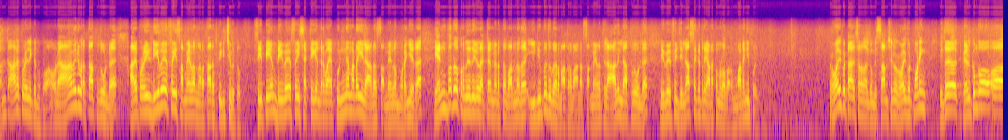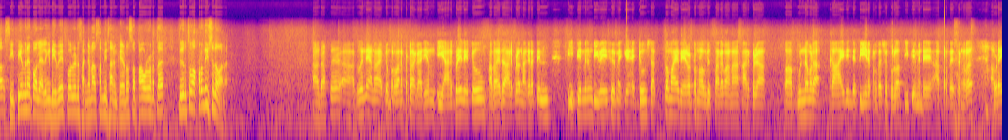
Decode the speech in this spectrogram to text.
നമുക്ക് ആലപ്പുഴയിലേക്ക് ഒന്ന് പോകാം അവിടെ ആളുകൾ എത്താത്തതുകൊണ്ട് ആലപ്പുഴയിൽ ഡിവൈഎഫ്ഐ സമ്മേളനം നടത്താതെ പിരിച്ചുവിട്ടു സി പി എം ഡിവൈഎഫ്ഐ ശക്തി കേന്ദ്രമായ പുന്നമടയിലാണ് സമ്മേളനം മുടങ്ങിയത്. എൺപത് പ്രതിനിധികൾ എത്തേണ്ടിടത്ത് വന്നത് ഇരുപത് പേർ മാത്രമാണ്. സമ്മേളനത്തിൽ ആളില്ലാത്തതുകൊണ്ട് ഡിവൈഎഫ്ഐ ജില്ലാ സെക്രട്ടറി അടക്കമുള്ളവർ മടങ്ങിപ്പോയി. റോയ് കൊട്ടാരശ്ശേരി നൽകും വിശദാംശങ്ങൾ. Roy good morning. ഇത് കേൾക്കുമ്പോൾ സി പി എമ്മിനെ പോലെ അല്ലെങ്കിൽ ഡിവൈഎഫ് പോലൊരു സംഘടനാ സംവിധാനം കേരള സ്വഭാവമുള്ളിടത്ത് തീർത്തും അപ്രതീക്ഷിതമാണ്. ദാസ് അത് അതുതന്നെയാണ് ഏറ്റവും പ്രധാനപ്പെട്ട കാര്യം. ഈ ആലപ്പുഴയിൽ ഏറ്റവും അതായത് ആലപ്പുഴ നഗരത്തിൽ സി പി എമ്മിനും ഡിവൈഎഫ്ഐനും ഒക്കെ ഏറ്റവും ശക്തമായ വേരോട്ടമുള്ള ഒരു സ്ഥലമാണ് ആലപ്പുഴ പുന്നമട കായലിന്റെ തീരപ്രദേശത്തുള്ള സി പി എമ്മിന്റെ ആ പ്രദേശങ്ങൾ അവിടെ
